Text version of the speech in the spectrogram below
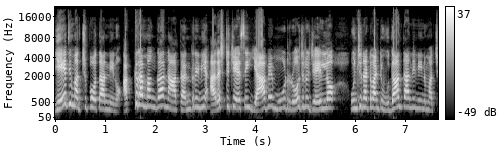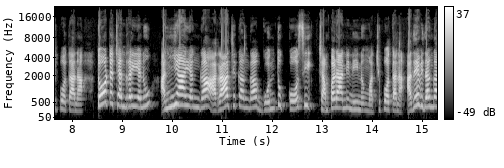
ఏది మర్చిపోతాను నేను? అక్రమంగా నా తండ్రిని అరెస్ట్ చేసి యాభై మూడు రోజులు జైల్లో ఉంచినటువంటి ఉదాంతాన్ని నేను మర్చిపోతానా? తోట చంద్రయ్యను అన్యాయంగా అరాచకంగా గొంతు కోసి చంపడాన్ని నేను మర్చిపోతానా? అదే విధంగా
